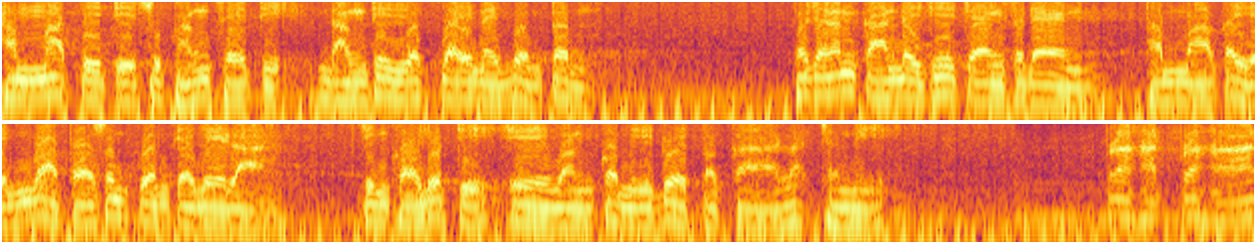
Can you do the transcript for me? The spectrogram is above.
ธรรมะปีติสุขังเสติ ดังที่ยกไว้ในเบื้องต้น เพราะฉะนั้นการได้ชี้แจงแสดงธรรมาก็เห็นว่าพอสมควรแก่เวลา จึงขอยุติเอวังก็มีด้วยประกาศชนีประหัตประหาร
